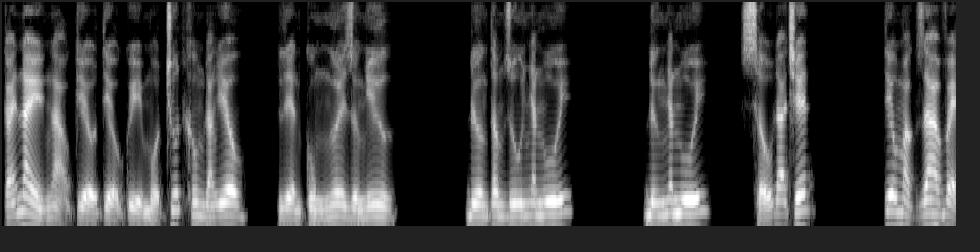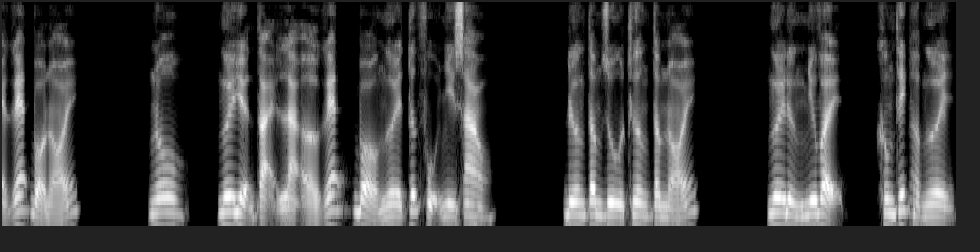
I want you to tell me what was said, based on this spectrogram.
cái này ngạo kiểu tiểu quỷ một chút không đáng yêu, liền cùng ngươi dường như. Đường tâm du nhăn mũi. Đừng nhăn mũi, xấu đã chết. Tiêu mặc ra vẻ ghét bỏ nói. Nô, no, ngươi hiện tại là ở ghét bỏ ngươi tức phụ nhi sao? Đường tâm du thương tâm nói. Ngươi đừng như vậy, không thích hợp ngươi.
